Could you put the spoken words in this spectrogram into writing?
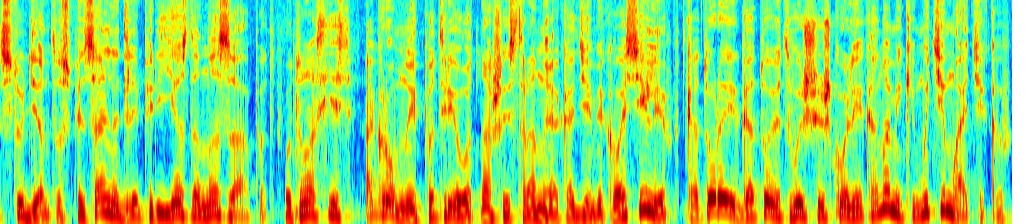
студентов специально для переезда на Запад. Вот у нас есть огромный патриот нашей страны, академик Васильев, который готовит в высшей школе экономики математиков.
